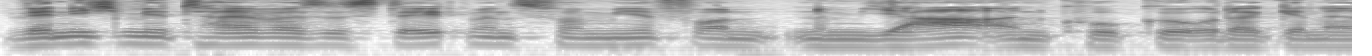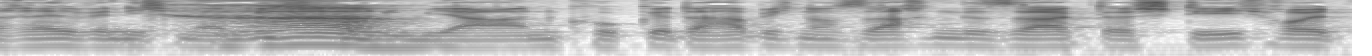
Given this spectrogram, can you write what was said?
wenn ich mir teilweise Statements von mir von einem Jahr angucke oder generell, wenn ich mir mich Ja. von einem Jahr angucke, da habe ich noch Sachen gesagt, da stehe ich heute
